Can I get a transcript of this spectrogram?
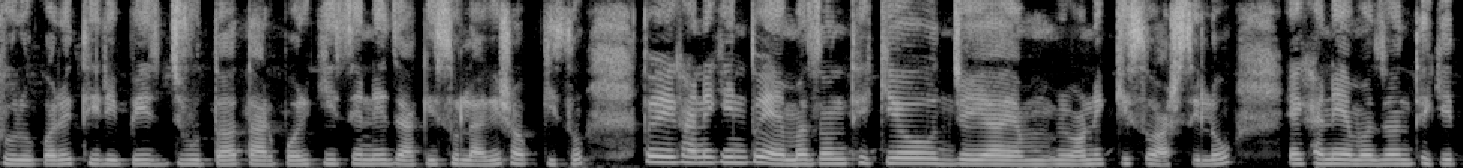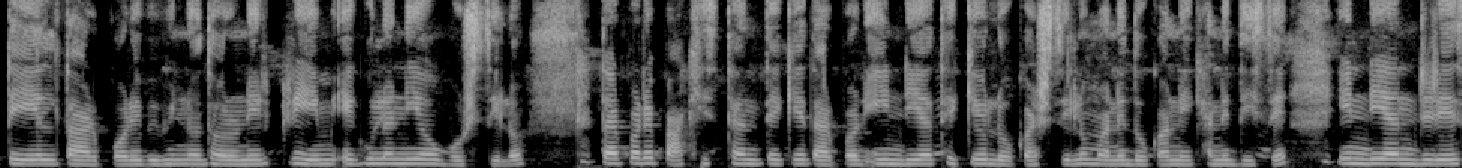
শুরু করে থ্রি পিস জুতা, তারপর কিচেনে যা কিছু লাগে সব কিছু তো এখানে কিন্তু অ্যামাজন থেকেও যে অনেক কিছু আসছিল। এখানে অ্যামাজন থেকে তেল, তারপরে বিভিন্ন ধরনের ক্রিম এগুলো নিয়েও বসছিল। তারপরে পাকিস্তান থেকে, তারপর ইন্ডিয়া থেকেও লোক আসছিল মানে দোকান এখানে দিছে। ইন্ডিয়ান ড্রেস,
